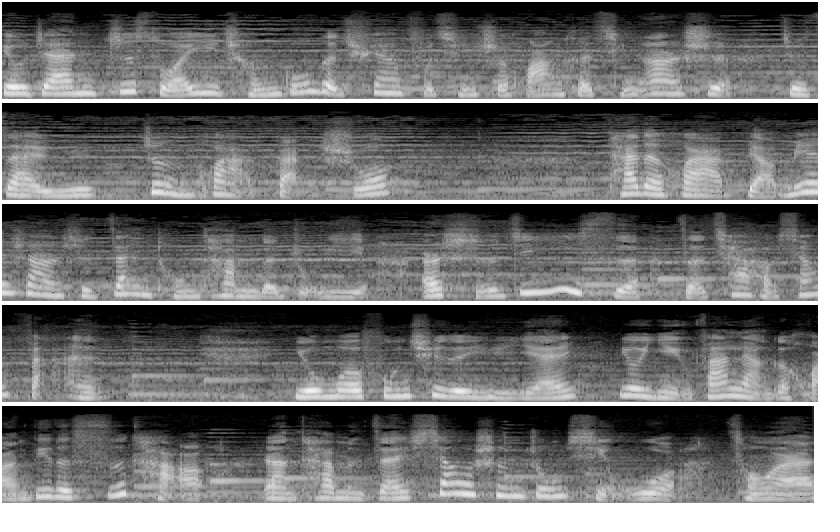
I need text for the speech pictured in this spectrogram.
优瞻之所以成功的劝服秦始皇和秦二世，就在于正话反说。他的话表面上是赞同他们的主意，而实际意思则恰好相反。幽默风趣的语言又引发两个皇帝的思考，让他们在笑声中醒悟，从而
